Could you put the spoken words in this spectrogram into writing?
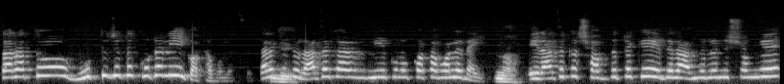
তারা তো মুক্তিযোদ্ধা কোটা নিয়েই কথা বলেছে। তারা কিন্তু রাজাকার নিয়ে কোনো কথা বলে নাই। এই রাজাকার শব্দটাকে এদের আন্দোলনের সঙ্গে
